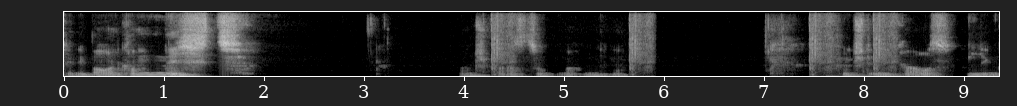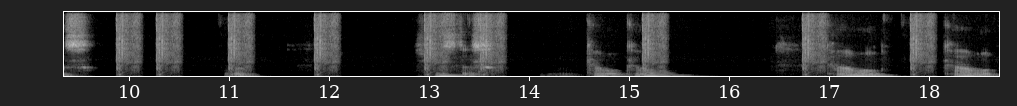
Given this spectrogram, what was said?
Okay, die Bauern kommen nicht. Und Spaßzug machen. Nee. Gefühlt stehen die Chaos links. Ja. Ich muss das. Karo, Karo. Karo, Karo.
